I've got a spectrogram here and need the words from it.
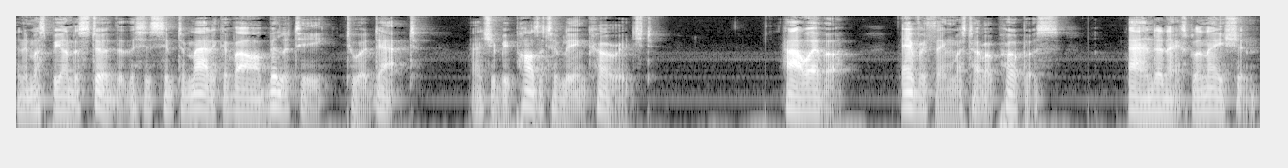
and it must be understood that this is symptomatic of our ability to adapt and should be positively encouraged. However, Everything must have a purpose and an explanation.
